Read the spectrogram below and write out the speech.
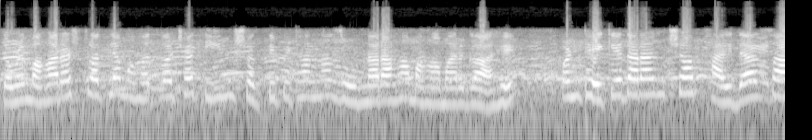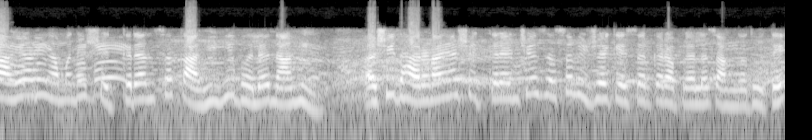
त्यामुळे महाराष्ट्रातल्या महत्त्वाच्या तीन शक्तिपीठांना जोडणारा हा महामार्ग आहे पण ठेकेदारांच्या फायद्याचा आहे आणि यामध्ये शेतकऱ्यांचं काहीही भलं नाही अशी धारणा या शेतकऱ्यांची जसं विजय केसरकर आपल्याला सांगत होते.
